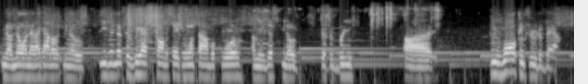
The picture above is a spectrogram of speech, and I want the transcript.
You know, knowing that I gotta, you know, even because we had this conversation one time before. I mean, just you know, just a brief. Uh, we walking through the valley.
